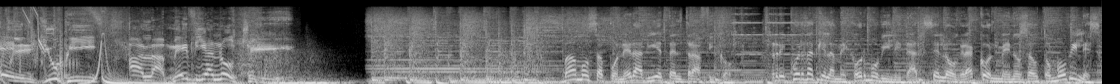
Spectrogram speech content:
El Yupi a la medianoche. Vamos a poner a dieta el tráfico. Recuerda que la mejor movilidad se logra con menos automóviles.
